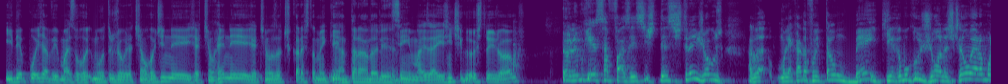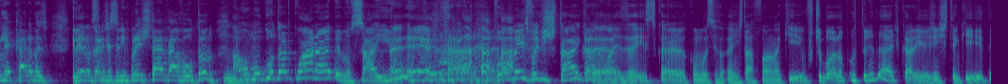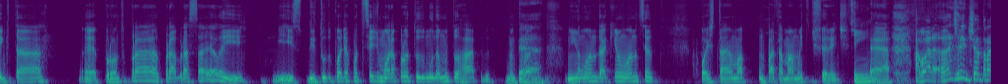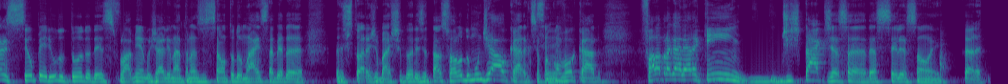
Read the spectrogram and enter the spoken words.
E depois já veio mais o, no outro jogo, já tinha o Rodinei, já tinha o René, já tinha os outros caras também que. Entrando ali. Sim, mas aí a gente ganhou os três jogos. Eu lembro que essa fase, esses, desses três jogos, a molecada foi tão bem que acabou com o Jonas, que não era molecada, mas ele era um cara que tinha sido emprestado, tava voltando, arrumou um contrato com a Arábia, meu. Saiu. É, é. Os caras foram bem, foi destaque. Cara, mas é isso, cara. Como você, a gente tava falando aqui, o futebol é oportunidade, cara. E a gente tem que estar tem que tá, é, pronto pra, pra abraçar ela. E, e, isso, e tudo pode acontecer de uma hora para outra, tudo muda muito rápido. Muito É. rápido. Em um ano, daqui a um ano, você pode estar em uma- um patamar muito diferente. Sim. É. Agora, antes de a gente entrar nesse seu período todo desse Flamengo, já ali na transição e tudo mais, saber da- das histórias de bastidores e tal, você falou do Mundial, cara, que você foi Sim. convocado. Fala pra galera quem destaques dessa, dessa seleção aí. Cara,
